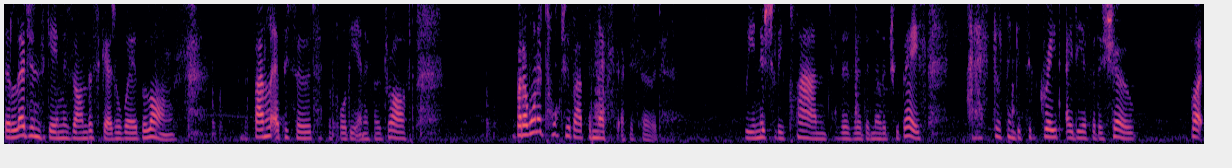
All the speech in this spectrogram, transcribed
the Legends game is on the schedule where it belongs. The final episode before the NFL draft. But I want to talk to you about the next episode. We initially planned to visit a military base, and I still think it's a great idea for the show. But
